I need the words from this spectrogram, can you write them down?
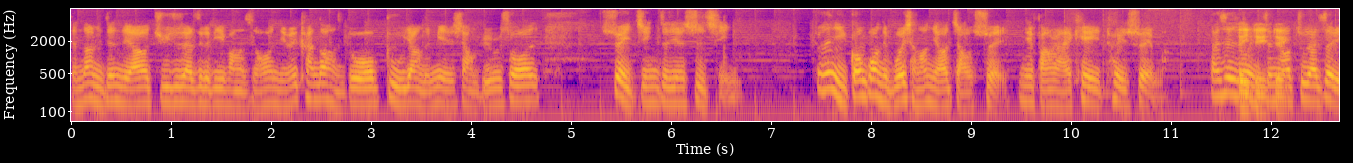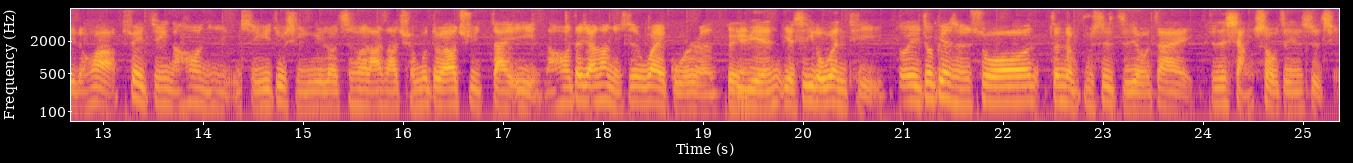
等到你真的要居住在这个地方的时候，你会看到很多不一样的面相，比如说税金这件事情，就是你观光你不会想到你要缴税，你反而还可以退税嘛。但是如果你真的要住在这里的话，税金，然后你食衣住行娱乐、吃喝拉撒全部都要去在意，然后再加上你是外国人，语言也是一个问题，所以就变成说，真的不是只有在就是享受这件事情，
